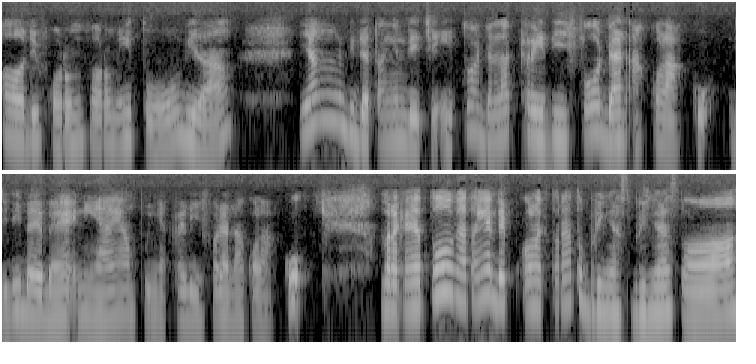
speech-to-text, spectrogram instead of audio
kalau di forum-forum itu bilang yang didatangin DC itu adalah kredivo dan aku laku jadi baik-baik nih ya yang punya kredivo dan aku laku mereka itu katanya debt kolektornya tuh beringas-beringas loh.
